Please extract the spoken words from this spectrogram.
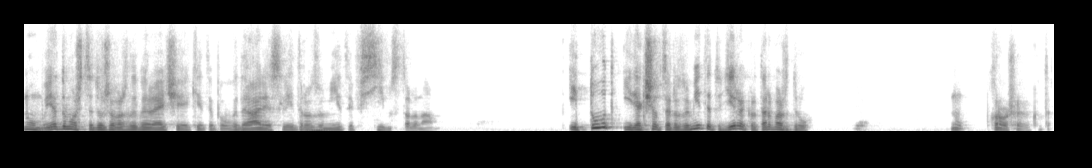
ну я думаю, що це дуже важливі речі, які типу в ідеалі слід розуміти всім сторонам. І тут, і якщо це розуміти, тоді рекрутер ваш друг хороший рекрутер.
